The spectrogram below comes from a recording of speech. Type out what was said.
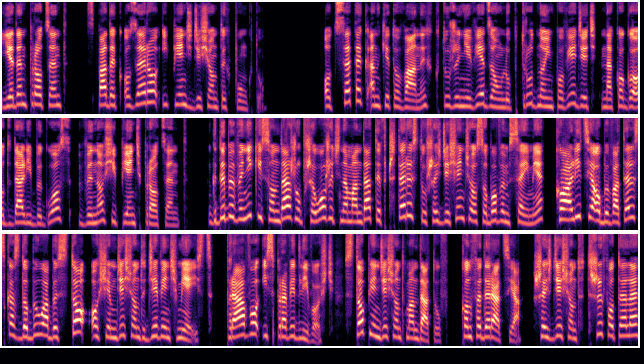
1%, spadek o 0,5 punktu. Odsetek ankietowanych, którzy nie wiedzą lub trudno im powiedzieć, na kogo oddaliby głos, wynosi 5%. Gdyby wyniki sondażu przełożyć na mandaty w 460-osobowym Sejmie, Koalicja Obywatelska zdobyłaby 189 miejsc. Prawo i Sprawiedliwość 150 mandatów, Konfederacja 63 fotele,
